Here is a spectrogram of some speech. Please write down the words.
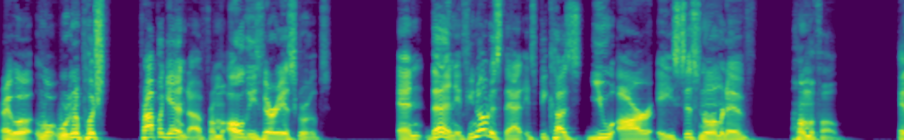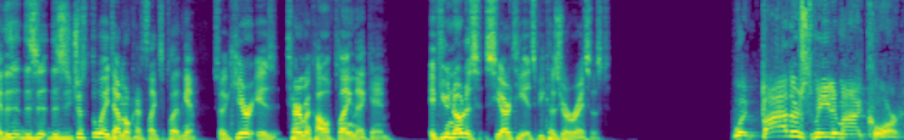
right? We're, we're going to push propaganda from all these various groups. And then if you notice that, it's because you are a cisnormative homophobe. Okay, this, this, is, this is just the way Democrats like to play the game. So here is Terry McAuliffe playing that game. If you notice CRT, it's because you're a racist. What bothers me to my core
